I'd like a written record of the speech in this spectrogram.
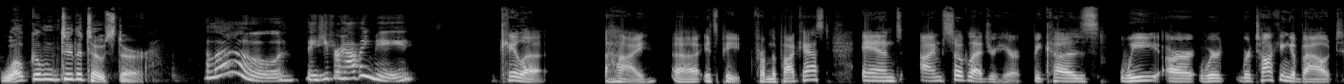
welcome to the toaster. Hello. Thank you for having me. Keila, hi. Uh, it's Pete from the podcast, and I'm so glad you're here because we are we're we're talking about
